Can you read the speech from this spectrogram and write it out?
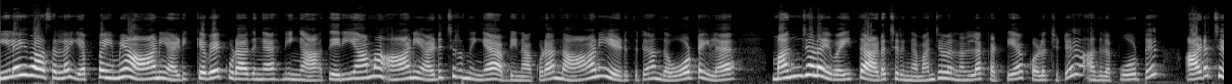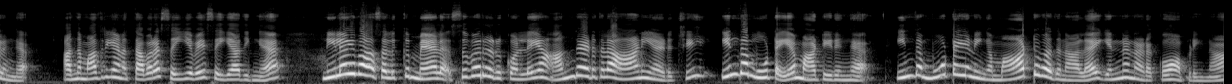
நிலைவாசலில் எப்பயுமே ஆணி அடிக்கவே கூடாதுங்க. நீங்கள் தெரியாமல் ஆணி அடிச்சிருந்தீங்க அப்படின்னா கூட அந்த ஆணியை எடுத்துகிட்டு அந்த ஓட்டையில் மஞ்சளை வைத்து அடைச்சிருங்க. மஞ்சளை நல்லா கட்டியாக குழச்சிட்டு அதில் போட்டு அடைச்சிருங்க. அந்த மாதிரியான தவறை செய்யவே செய்யாதீங்க. நிலைவாசலுக்கு மேலே சுவர் இருக்கும் இல்லையா? அந்த இடத்துல ஆணி அடித்து இந்த மூட்டையை மாட்டிடுங்க. இந்த மூட்டையை நீங்கள் மாட்டுவதனால என்ன நடக்கும் அப்படின்னா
